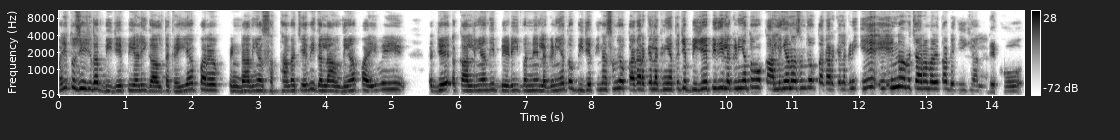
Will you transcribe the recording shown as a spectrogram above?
ਭਾਜੀ ਤੁਸੀਂ ਜਿਹਦਾ ਬੀਜੇਪੀ ਵਾਲੀ ਗੱਲ ਤਾਂ ਕਹੀ ਆ ਪਰ ਪਿੰਡਾਂ ਦੀਆਂ ਸੱਥਾਂ ਵਿੱਚ ਇਹ ਵੀ ਗੱਲਾਂ ਹੁੰਦੀਆਂ ਭਾਈ ਵੀ ਜੇ ਅਕਾਲੀਆਂ ਦੀ ਬੇੜੀ ਬੰਨੇ ਲੱਗਣੀ ਆ ਤਾਂ ਬੀਜੇਪੀ ਨਾਲ ਸਮਝੌਤਾ ਕਰਕੇ ਲੱਗਣੀ ਆ ਤੇ ਜੇ ਬੀਜੇਪੀ ਦੀ ਲੱਗਣੀ ਆ ਤਾਂ ਉਹ ਅਕਾਲੀਆਂ ਨਾਲ ਸਮਝੌਤਾ ਕਰਕੇ ਲੱਗਣੀ। ਇਹ ਇਹ- ਇਹਨਾਂ ਵਿਚਾਰਾਂ ਬਾਰੇ ਤੁਹਾਡੇ ਕੀ ਖਿਆਲ ਹੈ? ਦੇਖੋ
